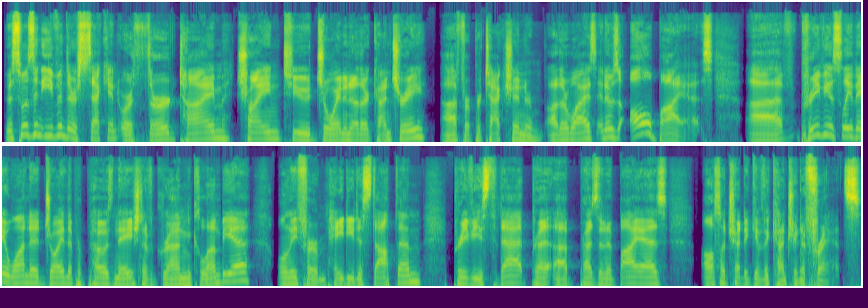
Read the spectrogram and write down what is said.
This wasn't even their second or third time trying to join another country uh, for protection or otherwise, and it was all Baez. Uh, previously, they wanted to join the proposed nation of Gran Colombia, only for Haiti to stop them. Previous to that, Pre- uh, President Baez also tried to give the country to France.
